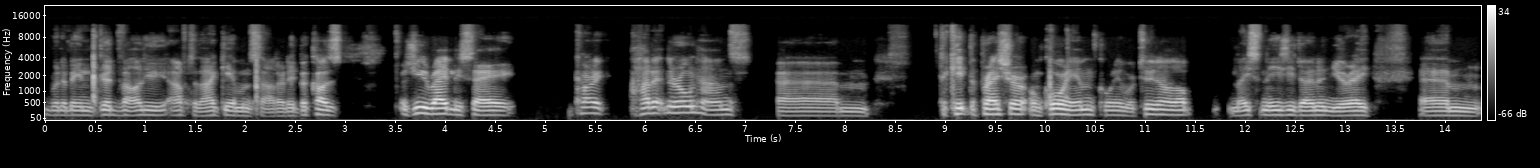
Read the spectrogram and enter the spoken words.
would have been good value after that game on Saturday because, as you rightly say, Carrick had it in their own hands um, to keep the pressure on Coleraine. Coleraine were 2 0 up, nice and easy down in Newry. Um,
